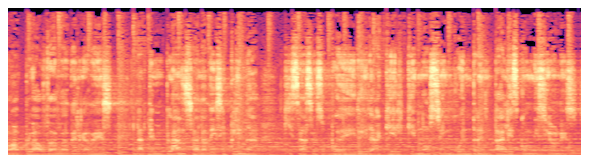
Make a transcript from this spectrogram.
No aplauda la delgadez, la templanza, la disciplina, quizás eso puede herir a aquel que no se encuentra en tales condiciones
